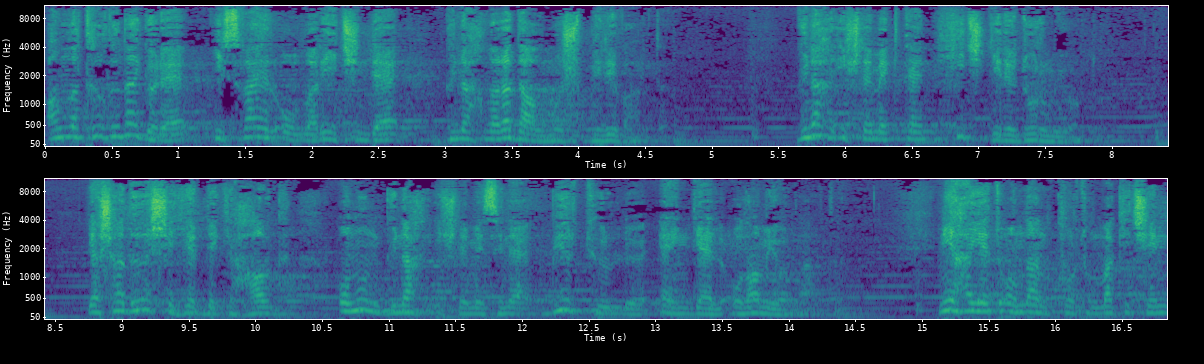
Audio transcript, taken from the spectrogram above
Anlatıldığına göre İsrail oğulları içinde günahlara dalmış biri vardı. Günah işlemekten hiç geri durmuyordu. Yaşadığı şehirdeki halk onun günah işlemesine bir türlü engel olamıyorlardı. Nihayet ondan kurtulmak için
